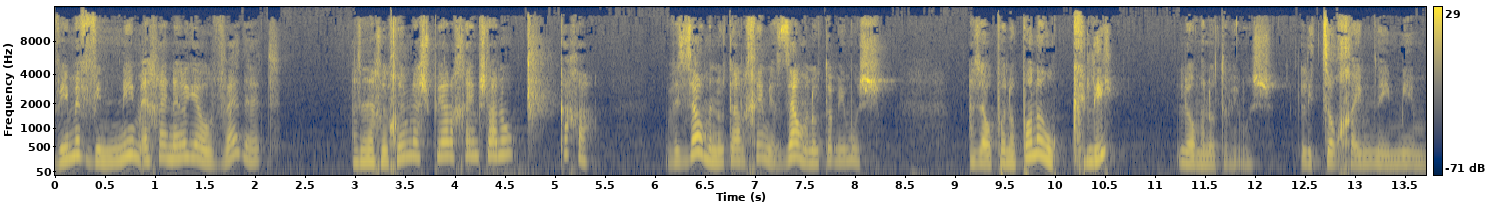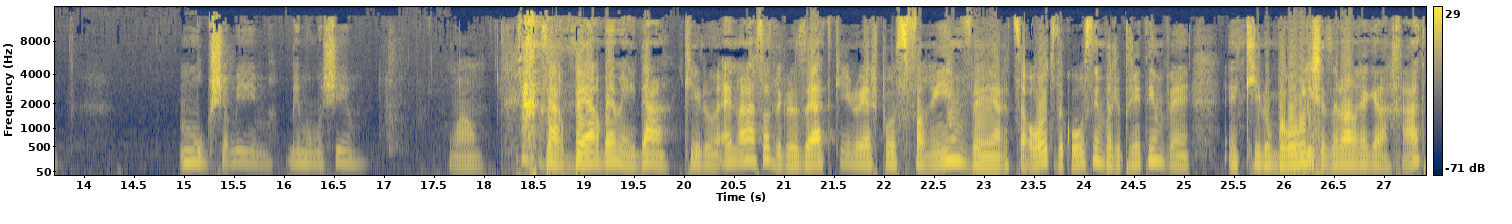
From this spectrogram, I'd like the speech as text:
ואם מבינים איך האנרגיה עובדת, אז אנחנו יכולים להשפיע על החיים שלנו ככה. וזה אומנות האלכימיה, זה אומנות המימוש. אז האופונופונו הוא כלי לאומנות המימוש. ליצור חיים נעימים, מוגשמים, ממומשים. וואו. זה הרבה הרבה מידע, כאילו אין מה לעשות, בגלל זה את כאילו, יש פה ספרים והרצאות וקורסים וריטריטים, וכאילו ברור לי שזה לא על רגל אחת,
